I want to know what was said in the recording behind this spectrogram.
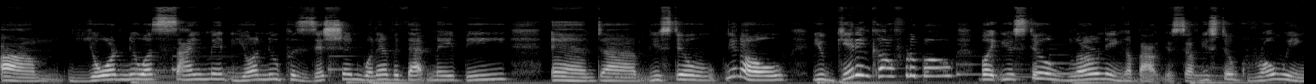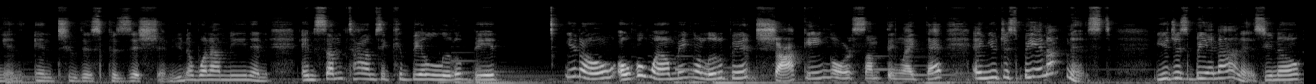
um, your new assignment, your new position, whatever that may be, and um, you still, you know, you're getting comfortable, but you're still learning about yourself. You're still growing in, into this position. You know what I mean? And and sometimes it can be a little bit you know, overwhelming, a little bit shocking, or something like that. And you're just being honest. You're just being honest, you know?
